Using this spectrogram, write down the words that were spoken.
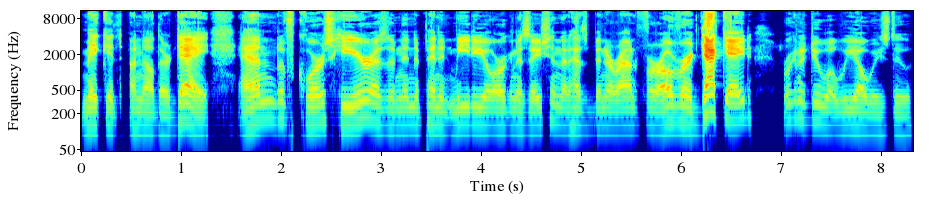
make it another day. And of course, here as an independent media organization that has been around for over a decade, we're going to do what we always do,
